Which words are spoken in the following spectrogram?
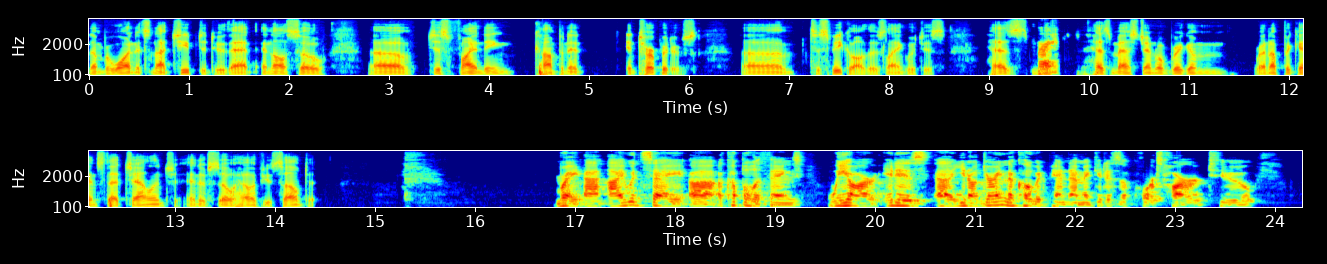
number one, it's not cheap to do that, and also uh, just finding competent interpreters uh, to speak all those languages. Has right. has Mass General Brigham run up against that challenge? And if so, how have you solved it? Right. I, I would say uh, a couple of things. We are, it is, uh, you know, during the COVID pandemic, it is, of course, hard to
